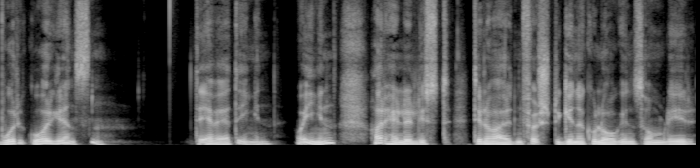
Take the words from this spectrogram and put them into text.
Hvor går grensen? Det vet ingen, og ingen har heller lyst til å være den første gynekologen som blir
